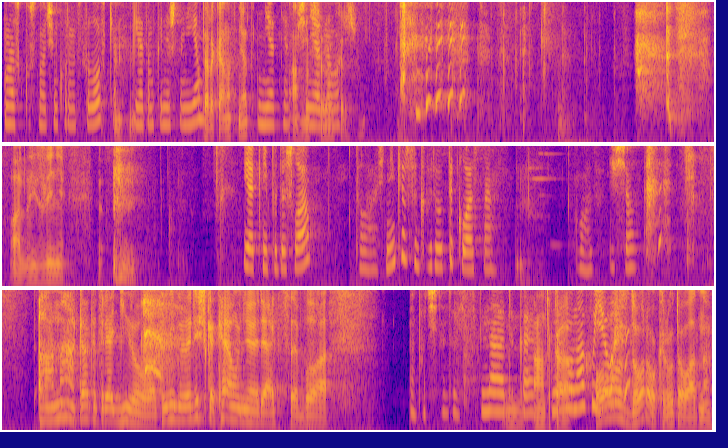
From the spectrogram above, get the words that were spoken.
У нас вкусно очень кормят в столовке. Мгм. Я там, конечно, не ем. Тараканов нет? Нет, нет, а, вообще ну ни все, одного. хорошо. Ладно, извини. Я к ней подошла, дала сникерс и говорю, ты классная. Вот, и все. А она как отреагировала? Ты не говоришь, какая у нее реакция была? Обычно, то есть она такая, Она такая, ну, нахуй ела. о, здорово, круто, ладно.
